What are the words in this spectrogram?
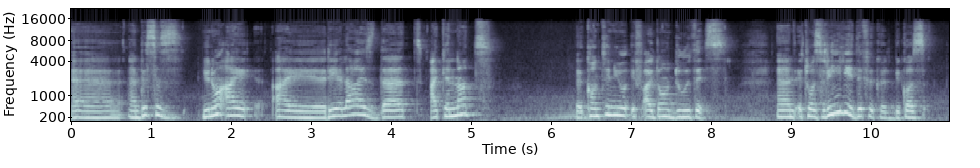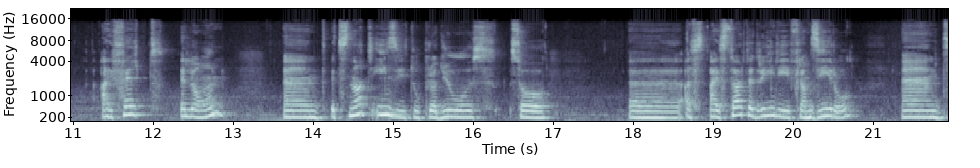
Uh, and this is, you know, I I realized that I cannot uh, continue if I don't do this. And it was really difficult because I felt alone and it's not easy to produce. So uh, I started really from zero. And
